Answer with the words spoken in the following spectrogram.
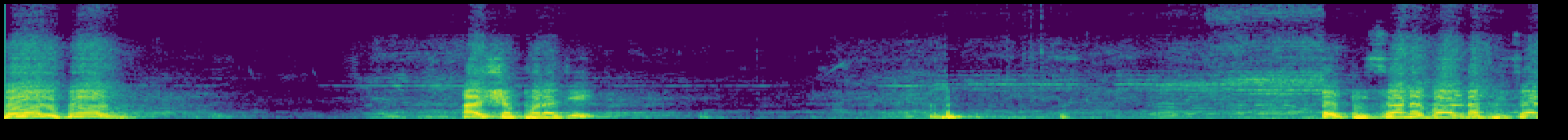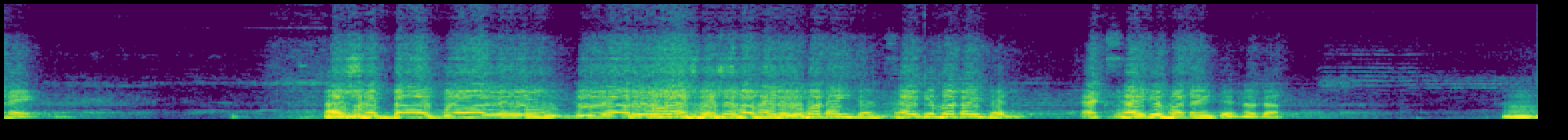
বল বল। আশরাফ ফরাজি এ পিছনে বলটা পিছনে। বল সাইডে পাঠাই দেন সাইডে পাঠাই দেন। এক সাইডে পাঠাই দেন ওটা। হুম।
